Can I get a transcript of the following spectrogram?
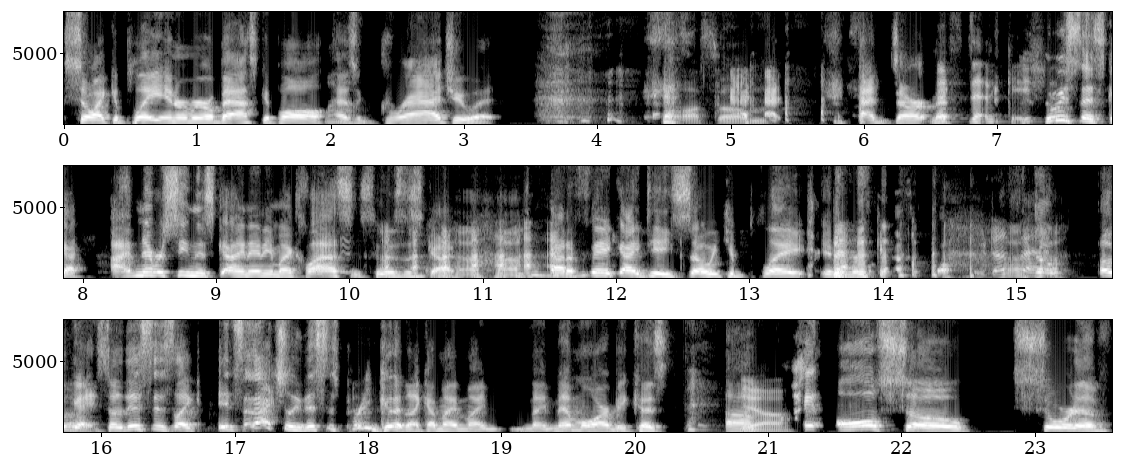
so I could play intramural basketball as a graduate Awesome. at Dartmouth. That's dedication. Who is this guy? I've never seen this guy in any of my classes. Who is this guy? Got a fake ID so he can play intramural basketball. Who does that? Okay, so this is like it's actually this is pretty good. Like my my my memoir because um, Yeah. I also sort of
